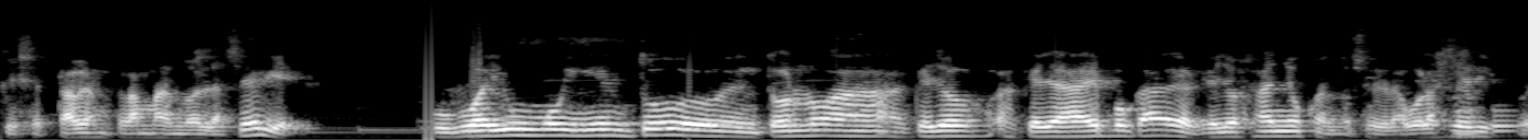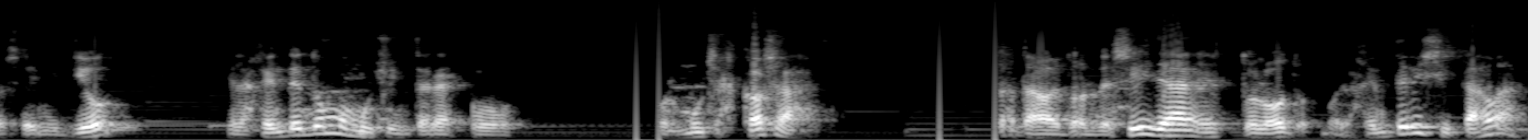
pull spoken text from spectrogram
que se estaban plasmando en la serie hubo ahí un movimiento en torno a, aquellos, aquella época, de aquellos años cuando se grabó la serie, cuando se emitió, que la gente tomó mucho interés por, muchas cosas. Tratado de Tordesillas, esto, lo otro. Pues la gente visitaba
